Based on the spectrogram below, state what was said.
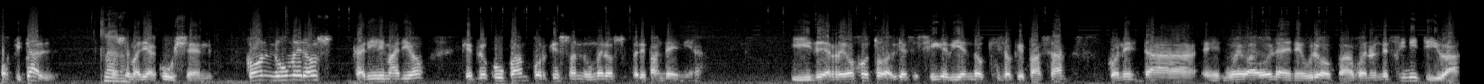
hospital José María Cuyen, con números, Karina y Mario, que preocupan porque son números prepandemia y de reojo todavía se sigue viendo qué es lo que pasa con esta eh, nueva ola en Europa. Bueno, en definitiva,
